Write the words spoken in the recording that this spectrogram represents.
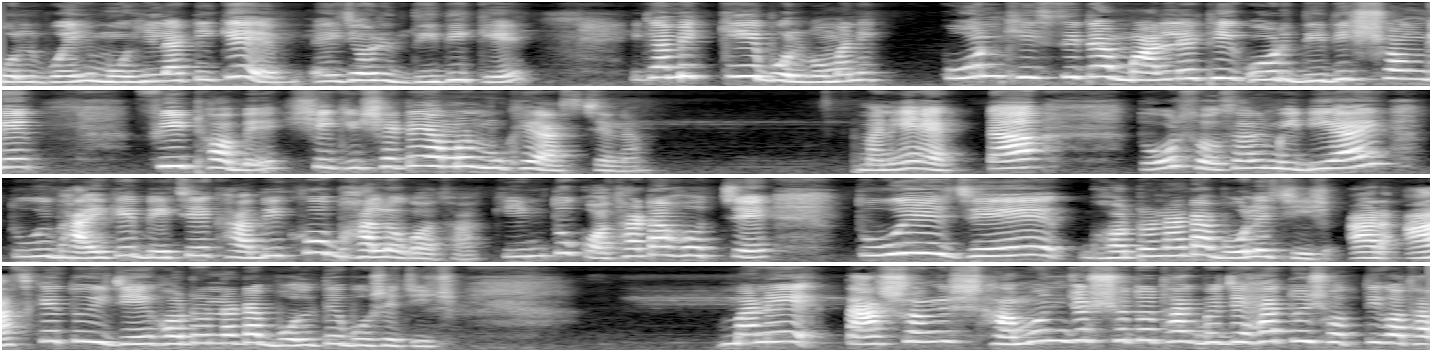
বলব? এই মহিলাটিকে, এই যে ওর দিদিকে, একে আমি কি বলব? মানে কোন খিস্তিটা মারলে ঠিক ওর দিদির সঙ্গে ফিট হবে, সে কি, সেটাই আমার মুখে আসছে না। মানে একটা তোর সোশ্যাল মিডিয়ায় তুই ভাইকে বেঁচে খাবি খুব ভালো কথা, কিন্তু কথাটা হচ্ছে তুই যে ঘটনাটা বলেছিস আর আজকে তুই যে ঘটনাটা বলতে বসেছিস মানে তার সঙ্গে সামঞ্জস্য তো থাকবে যে হ্যাঁ তুই সত্যি কথা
